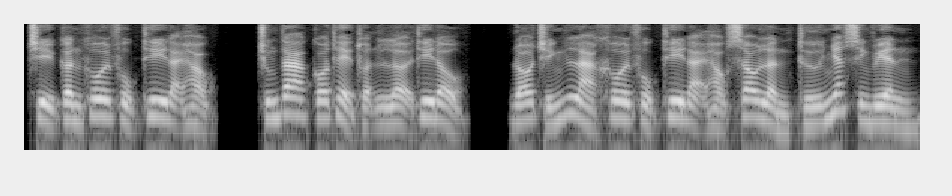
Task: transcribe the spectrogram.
Chỉ cần khôi phục thi đại học, chúng ta có thể thuận lợi thi đậu, đó chính là khôi phục thi đại học sau lần thứ nhất sinh viên,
